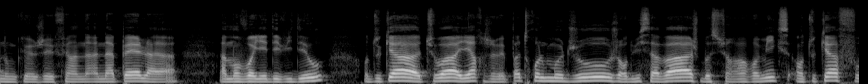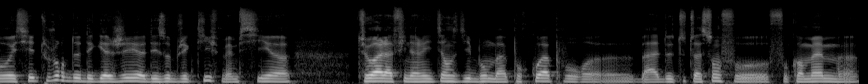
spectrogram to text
Donc j'ai fait un, appel à, m'envoyer des vidéos. En tout cas, tu vois, hier j'avais pas trop le mojo, aujourd'hui ça va, je bosse sur un remix. En tout cas, faut essayer toujours de dégager des objectifs, même si, tu vois, la finalité, on se dit, bon, bah pourquoi Pour, bah, de toute façon, faut, faut quand même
